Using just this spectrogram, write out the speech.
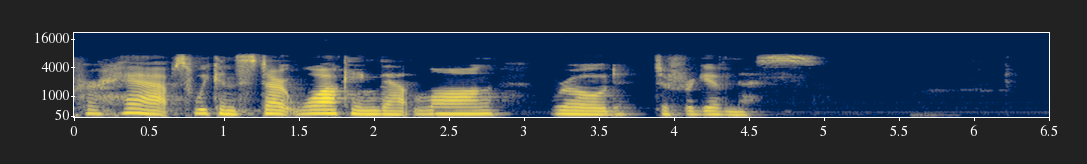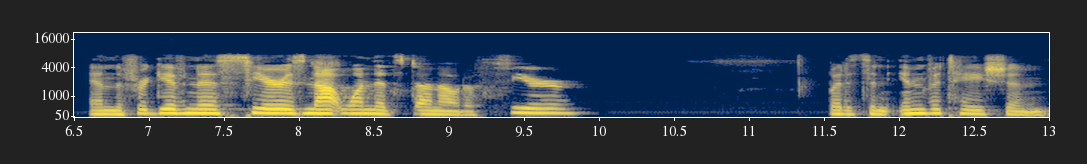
perhaps we can start walking that long road to forgiveness. And the forgiveness here is not one that's done out of fear, but it's an invitation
